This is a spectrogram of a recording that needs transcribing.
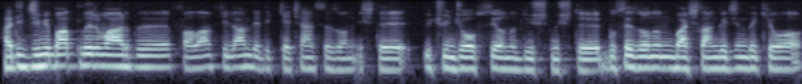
Hadi Jimmy Butler vardı falan filan dedik geçen sezon işte 3. opsiyonu düşmüştü. Bu sezonun başlangıcındaki o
